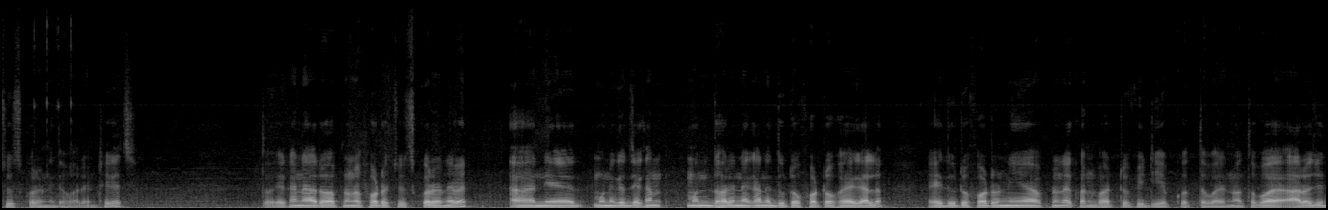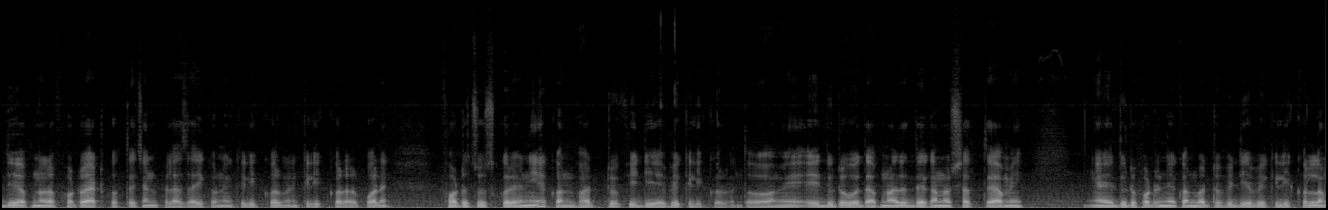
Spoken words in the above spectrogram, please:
চুজ করে নিতে পারেন, ঠিক আছে? তো এখানে আরও আপনারা ফটো চুজ করে নেবেন। নিয়ে মনে করেন যেখানে মানে ধরেন এখানে দুটো ফটো হয়ে গেল। এই দুটো ফটো নিয়ে আপনারা কনভার্ট টু পিডিএফ করতে পারেন। অথবা আরও যদি আপনারা ফটো অ্যাড করতে চান প্লাস আইকনে ক্লিক করবেন। ক্লিক করার পরে ফটো চুজ করে নিয়ে কনভার্ট টু পিডিএফে ক্লিক করবেন। তো আমি এই দুটো আপনাদের দেখানোর সাথে আমি এই দুটো ফটো নিয়ে কনভার্ট টু পিডিএফে ক্লিক করলাম।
